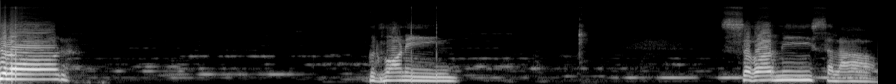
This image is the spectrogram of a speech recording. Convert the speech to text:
ધ લોર્ડ ગુડ મોર્નિંગ સવારની સલામ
